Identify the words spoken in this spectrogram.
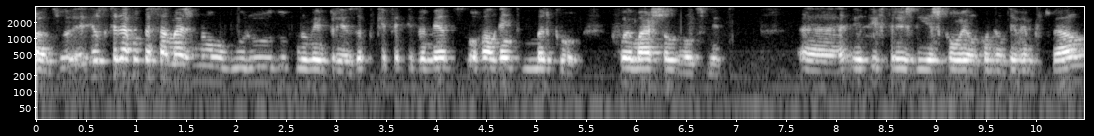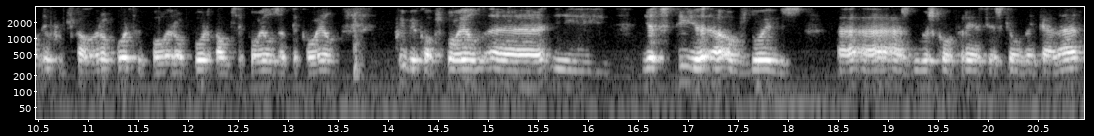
Pronto, eu se calhar vou pensar mais num guru do que numa empresa, porque efetivamente houve alguém que me marcou, foi o Marshall Goldsmith. Uh, eu tive três dias com ele quando ele esteve em Portugal, eu fui buscar ao aeroporto, fui para o aeroporto, almocei com ele, jantei com ele, fui ver copos com ele uh, e, e assisti aos dois, a, a, às duas conferências que ele vem cá dar,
